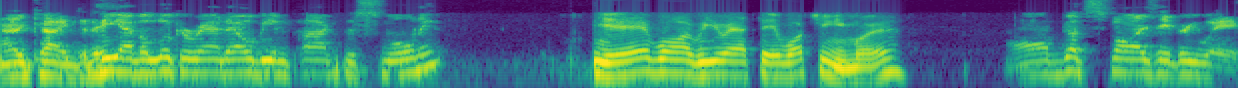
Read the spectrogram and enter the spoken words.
Okay. Did he have a look around Albion Park this morning? Yeah. Why were you out there watching him? Were you? I've got spies everywhere.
